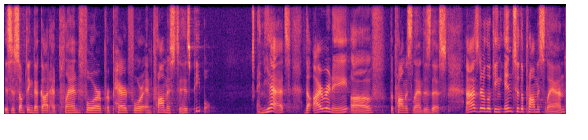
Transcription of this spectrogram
This is something that God had planned for, prepared for, and promised to his people. And yet, the irony of the promised land is this as they're looking into the promised land,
